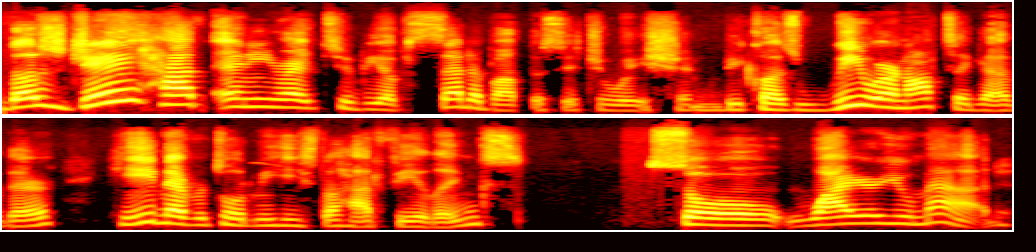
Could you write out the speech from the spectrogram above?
does jay have any right to be upset about the situation because we were not together he never told me he still had feelings so why are you mad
